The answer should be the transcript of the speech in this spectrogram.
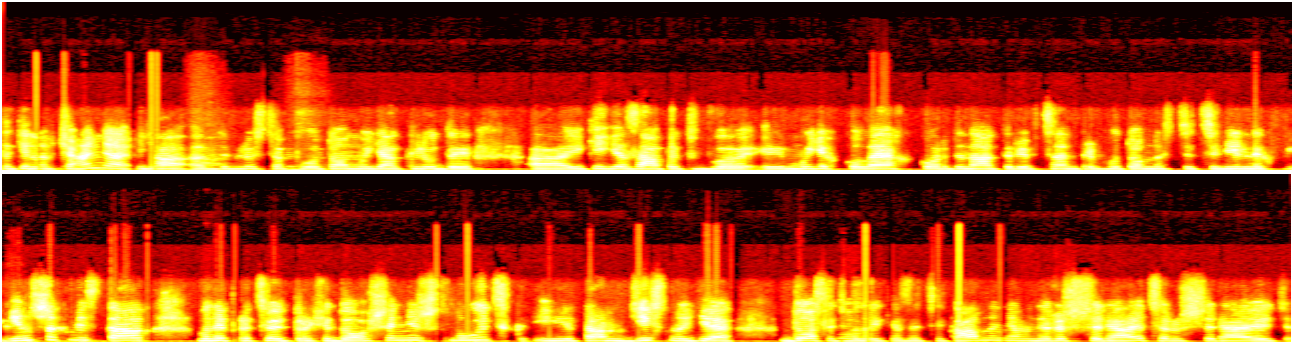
Такі навчання я е, дивлюся по тому, як люди, які є запит в е, моїх колег, координаторів центрів готовності цивільних в інших містах. Вони працюють трохи довше ніж Луцьк, і там дійсно є досить велике зацікавлення. Вони розширяються, розширяють е,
